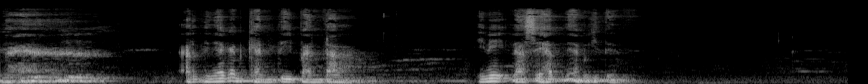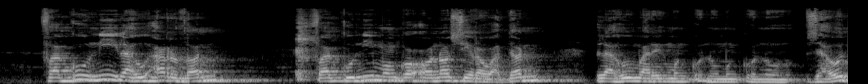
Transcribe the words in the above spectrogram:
Nah Artinya kan ganti bantal. Ini nasihatnya begitu. Fakuni lahu ardon Fakuni mongko ono sirawadon Lahu maring mengkunu mengkunu Zaud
